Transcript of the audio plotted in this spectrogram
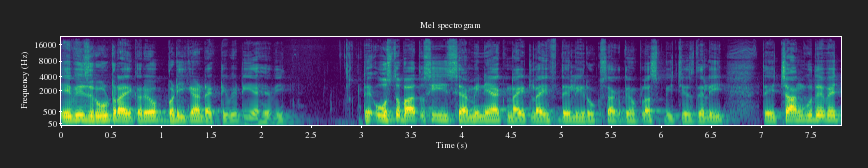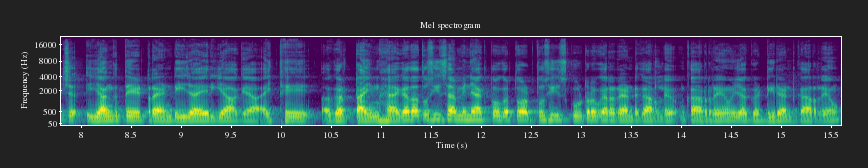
ਇਹ ਵੀ ਜ਼ਰੂਰ ਟਰਾਈ ਕਰਿਓ, ਬੜੀ ਘੈਂਟ ਐਕਟੀਵਿਟੀ ਹੈ ਇਹ ਵੀ। ਤੇ ਉਸ ਤੋਂ ਬਾਅਦ ਤੁਸੀਂ ਸੈਮੀਨੈਕ ਨਾਈਟ ਲਾਈਫ ਦੇ ਲਈ ਰੁਕ ਸਕਦੇ ਹੋ ਪਲੱਸ ਬੀਚਸ ਦੇ ਲਈ। ਤੇ ਚਾਂਗੂ ਦੇ ਵਿੱਚ ਯੰਗ ਤੇ ਟ੍ਰੈਂਡੀ ਜਿਹਾ ਏਰੀਆ ਆ ਗਿਆ। ਇੱਥੇ ਅਗਰ ਟਾਈਮ ਹੈਗਾ ਤਾਂ ਤੁਸੀਂ ਸੈਮੀਨੈਕ ਤੋਂ ਅਗਰ ਤੁਹਾ- ਤੁਸੀਂ ਸਕੂਟਰ ਵਗੈਰਾ ਰੈਂਟ ਕਰ ਲਿਓ, ਕਰ ਰਹੇ ਹੋ ਜਾਂ ਗੱਡੀ ਰੈਂਟ ਕਰ ਰਹੇ ਹੋ,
